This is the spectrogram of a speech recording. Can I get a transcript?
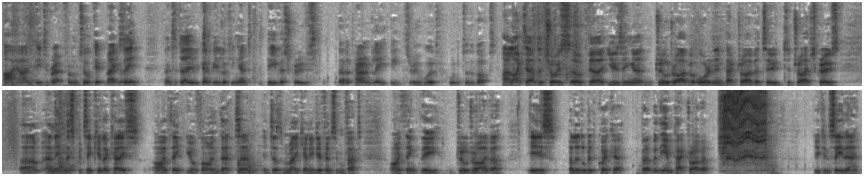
Hi, I'm Peter Brett from Toolkit Magazine and today we're going to be looking at beaver screws that apparently eat through wood, wood to the box. I like to have the choice of uh, using a drill driver or an impact driver to, to drive screws um, and in this particular case I think you'll find that um, it doesn't make any difference. In fact I think the drill driver is a little bit quicker but with the impact driver you can see there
